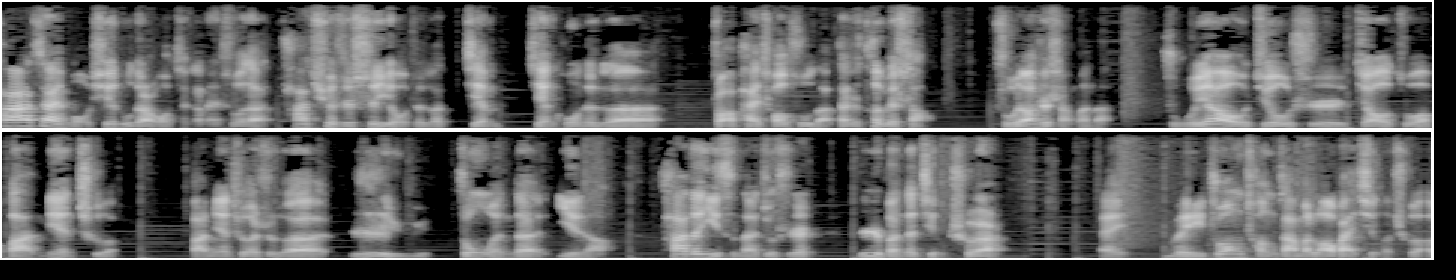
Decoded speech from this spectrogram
它在某些路段，我像刚才说的，它确实是有这个监监控这个抓拍超速的，但是特别少。主要是什么呢？主要就是叫做板面车。板面车是个日语中文的音啊，它的意思呢就是日本的警车，哎，伪装成咱们老百姓的车，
